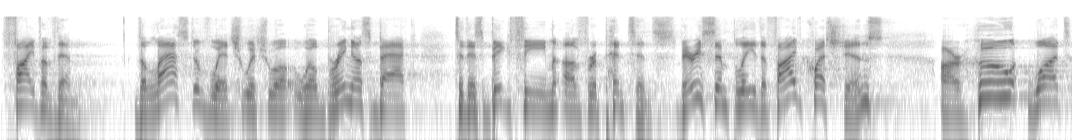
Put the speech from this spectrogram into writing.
five of them. The last of which, which will, will bring us back to this big theme of repentance. Very simply, the five questions are who, what,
